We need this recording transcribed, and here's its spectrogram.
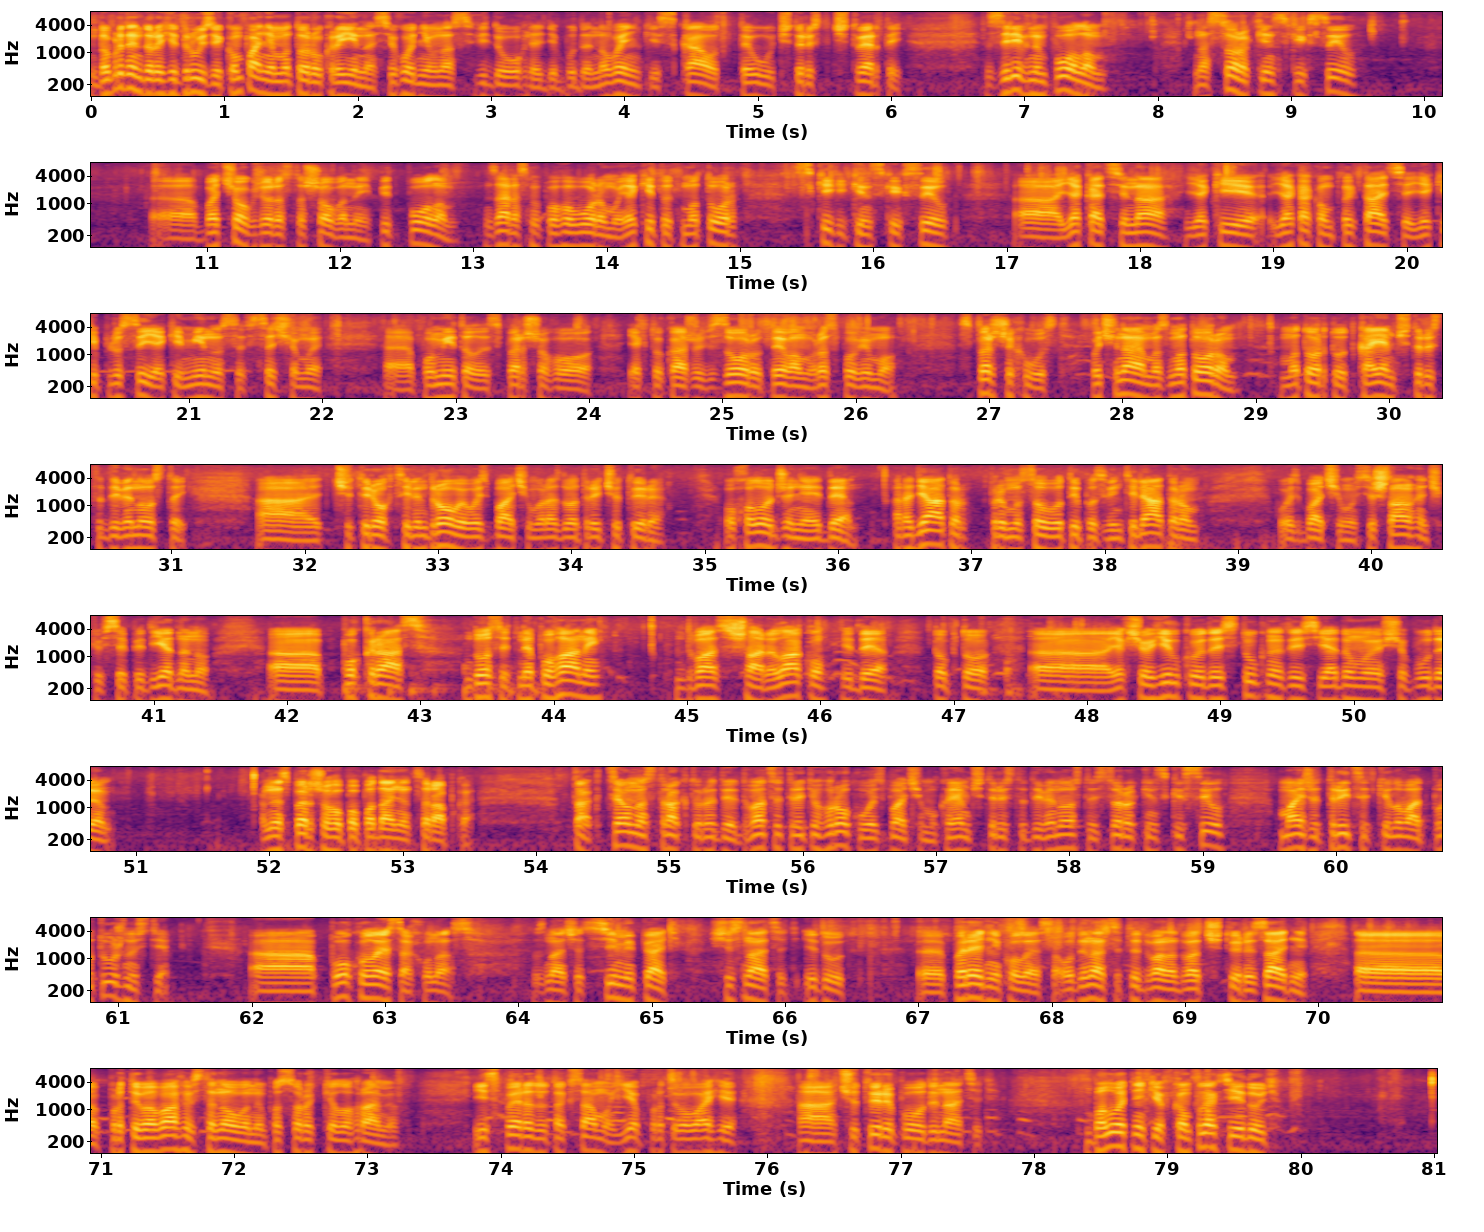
Добрий день, дорогі друзі. Компанія Мотор Україна. Сьогодні у нас в відеоогляді буде новенький скаут ТУ 404 з рівним полом на 40 кінських сил. Е, Бачок вже розташований під полом. Зараз ми поговоримо, який тут мотор, скільки кінських сил, е, яка ціна, які, яка комплектація, які плюси, які мінуси. Все, що ми е, помітили з першого, як то кажуть, взору, те вам розповімо. З перших вуст. Починаємо з мотором. Мотор тут КМ 490 4-циліндровий. Ось бачимо, раз, два, три, чотири. Охолодження йде радіатор примусового типу з вентилятором. Ось бачимо всі шлангочки, все під'єднано. Покрас досить непоганий. Два шари лаку йде. Тобто, якщо гілкою десь стукнутись, я думаю, що буде не з першого попадання царапка. Так, це у нас трактор іде 23-го року. Ось бачимо КМ 490 40 кінських сил, майже 30 кВт потужності. По колесах у нас значить 7,5, 16 ідуть. Е, Передні колеса 11,2 на 24 задні. Е, Противоваги встановлені по 40 кг. І спереду так само є противоваги а, 4 по 11. Болотники в комплекті йдуть.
